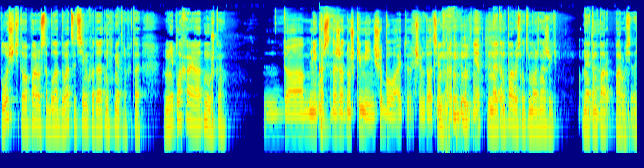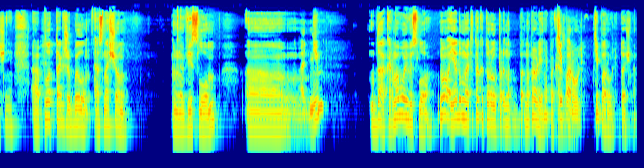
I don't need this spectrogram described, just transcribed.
площадь этого паруса была 27 квадратных метров. Это ну, неплохая однушка. Да, мне кажется, даже однушки меньше бывают, чем 27 квадратных метров, нет? На этом паруснике можно жить. На этом пар- парусе, точнее. А Плот также был оснащен веслом. э, Одним? Да, кормовое весло. Ну, я думаю, это то, которое направление показывает. Типа руль. Типа руль, точно.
